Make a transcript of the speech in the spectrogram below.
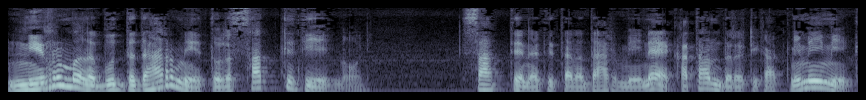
නිර්මල බුද්ධ ධර්මයේ තුල සත්‍ය තියෙන්න ඕනි. සත්‍ය නැති තැන ධර්මේ නෑ. කතන්දර ටිකක් නෙමෙයි මේක.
